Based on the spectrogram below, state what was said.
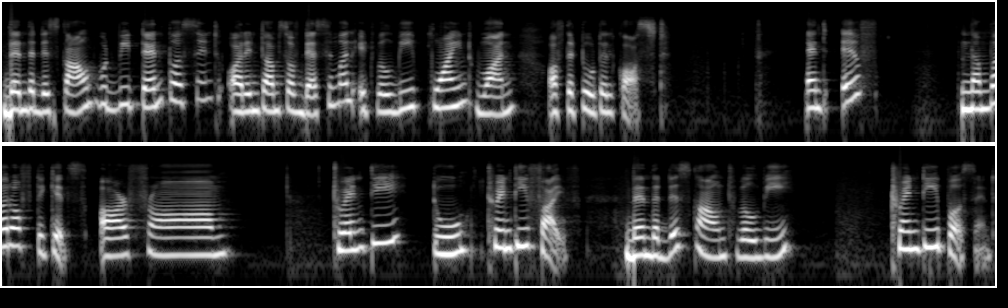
then the discount would be 10% or in terms of decimal, it will be 0.1 of the total cost. And if number of tickets are from 20 to 25, then the discount will be 20%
